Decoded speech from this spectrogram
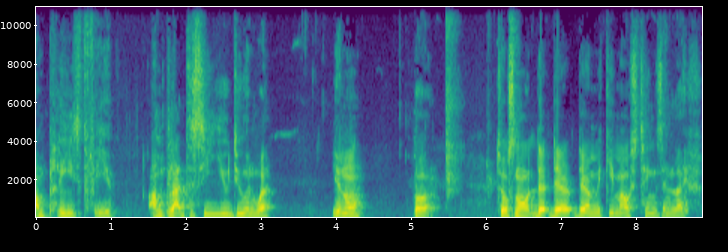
I'm pleased for you. I'm glad to see you doing well. You know? But just know they're, they're, they're Mickey Mouse things in life.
